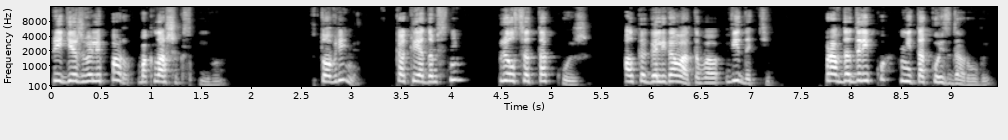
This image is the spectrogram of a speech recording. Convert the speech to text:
придерживали пару баклашек с пивом. В то время, как рядом с ним плелся такой же алкоголиковатого вида тип, правда, далеко не такой здоровый.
